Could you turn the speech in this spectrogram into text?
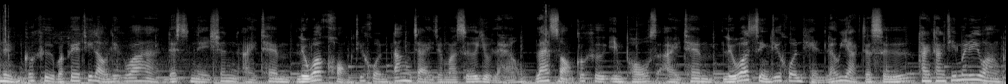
1 ก็คือประเภทที่เราเรียกว่า destination item หรือว่าของที่คนตั้งใจจะมาซื้ออยู่แล้ว และ 2 ก็คือ impulse item หรือว่าสิ่งที่คนเห็นแล้วอยากจะซื้อ ทั้งๆที่ไม่ได้วางแผ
